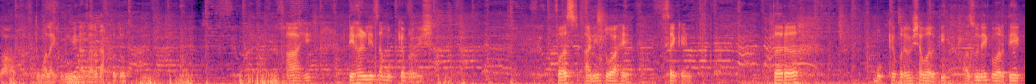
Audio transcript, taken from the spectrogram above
वा तुम्हाला इकडून मी नजारा दाखवतो. हा आहे टेहळणीचा मुख्य प्रवेश. फर्स्ट आणि तो आहे सेकंड तर मुख्य प्रवेशावरती अजून एक वरती एक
